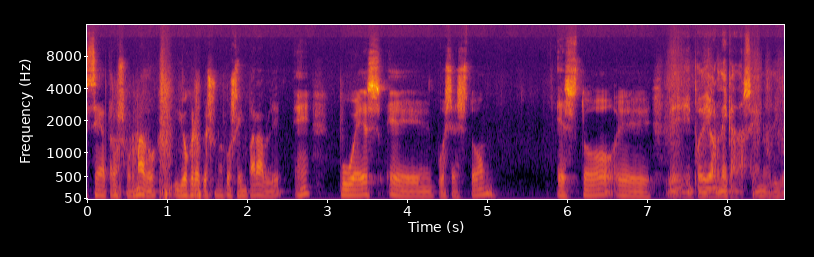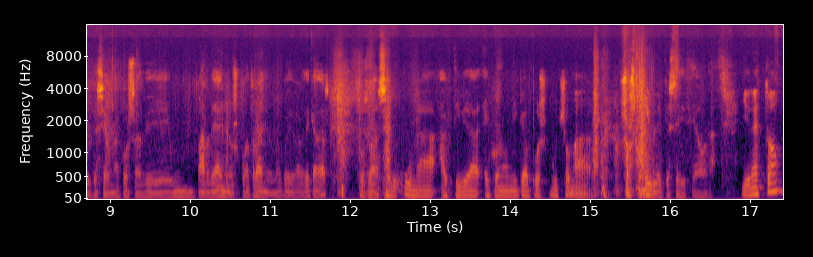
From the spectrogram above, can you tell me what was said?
se haya, transformado, y yo creo que es una cosa imparable, ¿eh? pues, eh, pues esto esto eh, eh, puede llevar décadas, ¿eh? no digo que sea una cosa de un par de años, cuatro años, no puede llevar décadas, pues va a ser una actividad económica pues mucho más sostenible que se dice ahora. Y en esto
